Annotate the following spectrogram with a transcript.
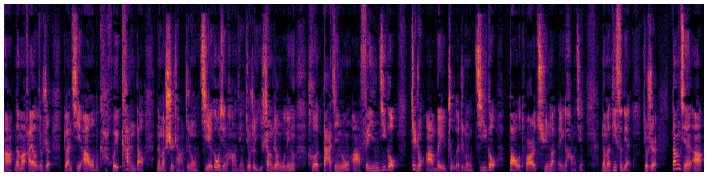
啊，那么还有就是短期啊，我们看会看到，那么市场这种结构性行情，就是以上证五零和大金融啊、非银机构这种啊为主的这种机构抱团取暖的一个行情。那么第四点就是当前啊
